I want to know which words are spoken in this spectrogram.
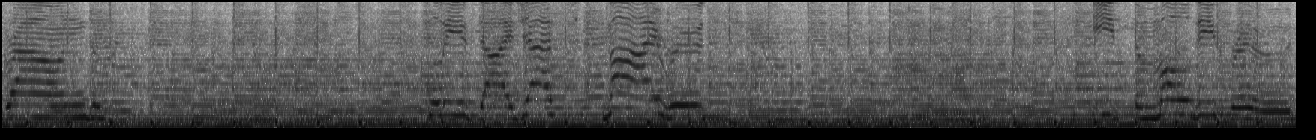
ground. Please digest my roots. Eat the moldy fruit.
